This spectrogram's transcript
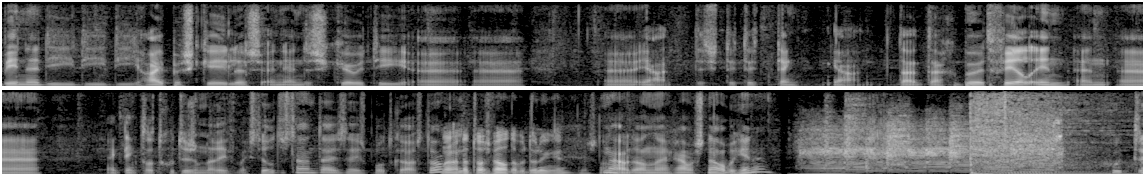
binnen die, die, die hyperscalers en, en de security, eh, eh, ja, dus dit, denk, ja daar, daar gebeurt veel in. En eh, ik denk dat het goed is om daar even bij stil te staan tijdens deze podcast, toch? nou, dat was wel de bedoeling, hè? Dus dan- Nou, dan eh, gaan we snel beginnen. Goed,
